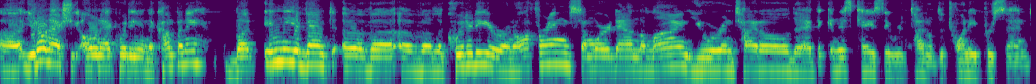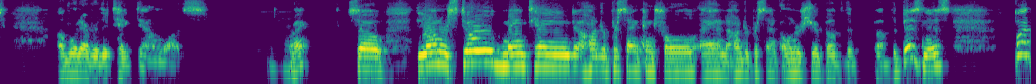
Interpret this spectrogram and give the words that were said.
Uh, you don't actually own equity in the company, but in the event of a, of a liquidity or an offering somewhere down the line, you were entitled. I think in this case they were entitled to twenty percent of whatever the takedown was. Okay. Right. So the owner still maintained 100% control and 100% ownership of the of the business, but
